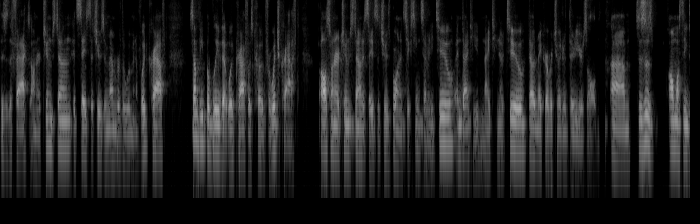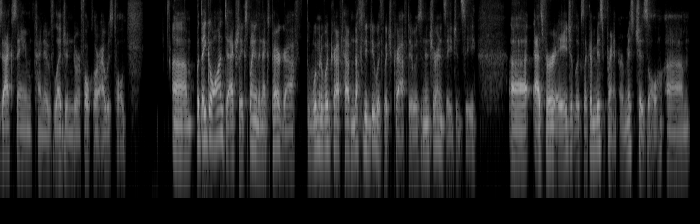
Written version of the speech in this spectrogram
this is the fact on her tombstone. It states that she was a member of the Women of Woodcraft. Some people believe that woodcraft was code for witchcraft. Also on her tombstone, it states that she was born in 1672 and died in 1902. That would make her over 230 years old. Um, so this is almost the exact same kind of legend or folklore I was told. Um, but they go on to actually explain in the next paragraph, the women of Woodcraft have nothing to do with witchcraft. It was an insurance agency. Uh, as for her age, it looks like a misprint or mischisel. Um,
